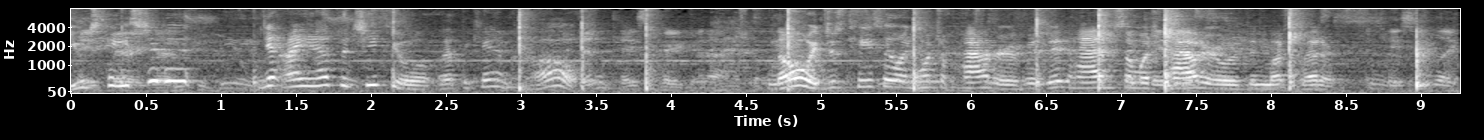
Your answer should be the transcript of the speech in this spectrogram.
you Tastes tasted it. Yeah, I had the G Fuel at the camp. Oh, It didn't taste very good actually. No, it just tasted like a bunch of powder. If it didn't have so much powder, it would have been much better. It tasted like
